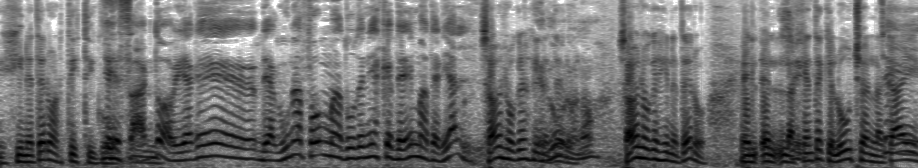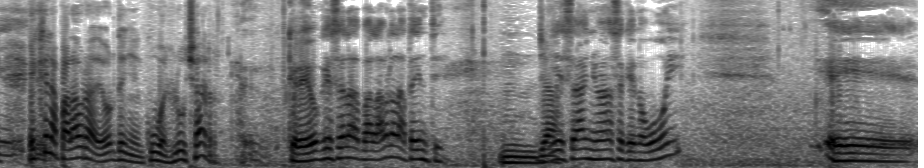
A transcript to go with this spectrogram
eh, jinetero artístico. Exacto, había que, de alguna forma tú tenías que tener material. ¿Sabes lo que es jinetero? duro, ¿no? ¿Sabes lo que es jinetero? El- el- La Sí. gente que lucha en la Sí, calle. Es que la palabra de orden en Cuba es luchar. Creo que esa es la palabra latente. Mm, ya. 10 años hace que no voy, eh,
